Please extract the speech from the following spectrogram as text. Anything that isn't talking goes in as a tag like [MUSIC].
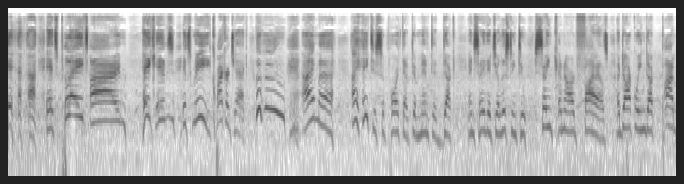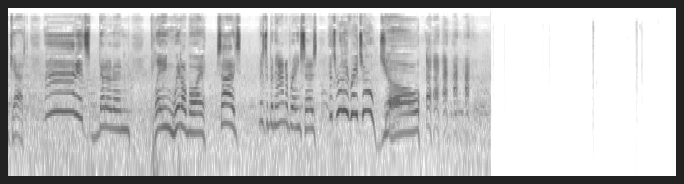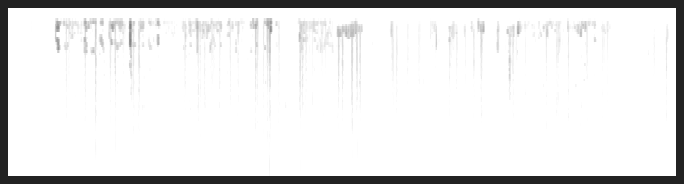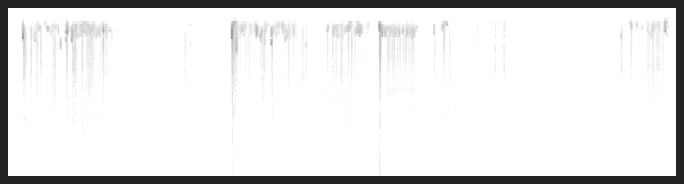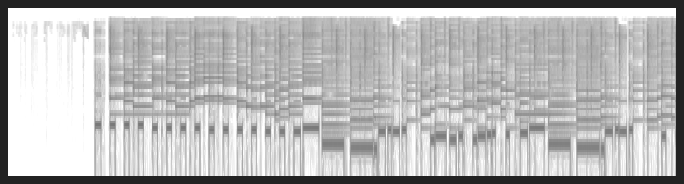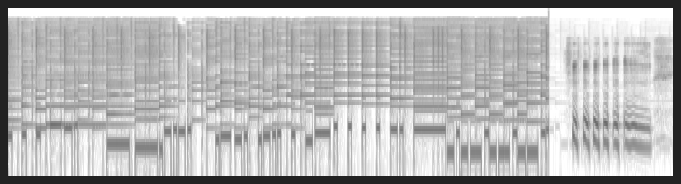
[LAUGHS] it's playtime! Hey kids, it's me, Quackerjack. Woohoo! I'm uh I hate to support that demented duck and say that you're listening to St. Canard Files, a Darkwing Duck podcast. But it's better than playing Whiffle Boy. Besides, Mr. Banana Brain says it's really a great show. Joe. [LAUGHS] [LAUGHS]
